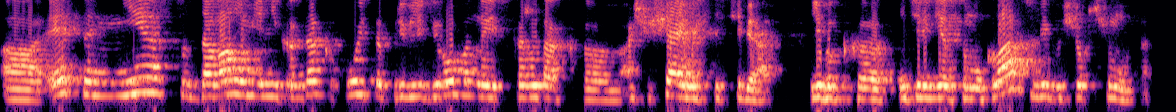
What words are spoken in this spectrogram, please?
а, это не создавало мне никогда какой-то привилегированной, скажем так, э, ощущаемости себя, либо к интеллигентному классу, либо еще к чему-то.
